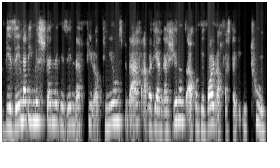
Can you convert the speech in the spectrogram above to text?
wir sehen da die Missstände, wir sehen da viel Optimierungsbedarf, aber wir engagieren uns auch und wir wollen auch was dagegen tun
